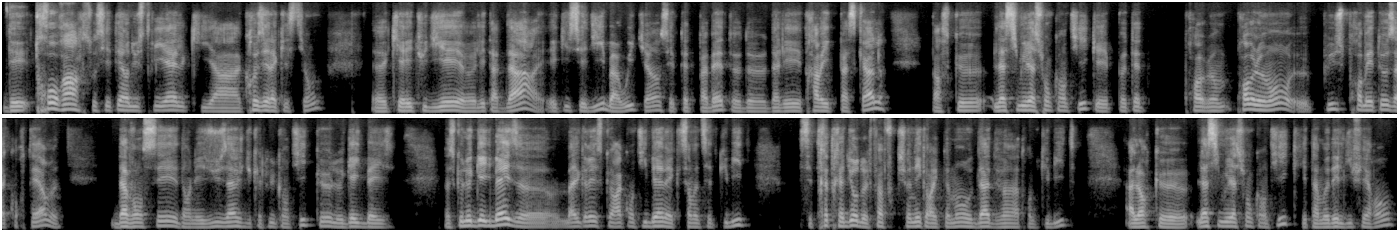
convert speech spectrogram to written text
des trop rares sociétés industrielles qui a creusé la question, euh, qui a étudié euh, l'état de l'art et qui s'est dit bah oui tiens c'est peut-être pas bête d'aller travailler avec Pascal parce que la simulation quantique est peut-être probablement plus prometteuse à court terme d'avancer dans les usages du calcul quantique que le gate base. Parce que le gate base, malgré ce que raconte IBM avec 127 qubits, c'est très très dur de le faire fonctionner correctement au-delà de 20 à 30 qubits alors que la simulation quantique, qui est un modèle différent,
